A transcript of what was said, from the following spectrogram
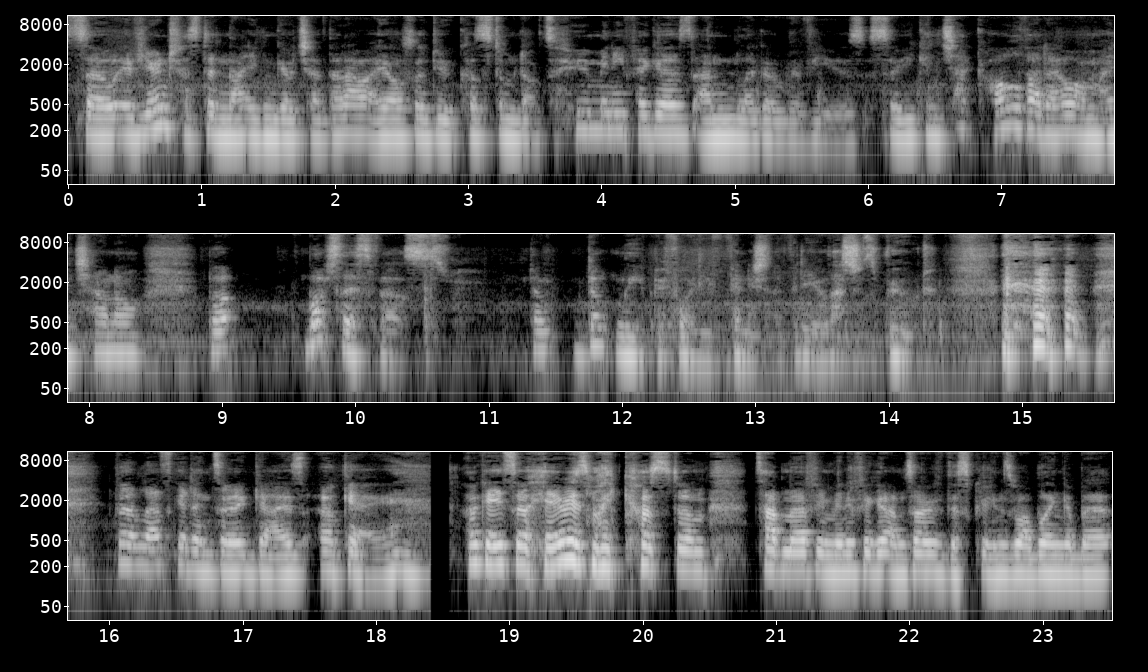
So if you're interested in that, you can go check that out. I also do custom Doctor Who minifigures and Lego reviews. So you can check all that out on my channel. But watch this first. Don't don't leave before you finish the video. That's just rude. but let's get into it, guys. Okay. Okay, so here is my custom Tab Murphy minifigure. I'm sorry if the screen's wobbling a bit.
